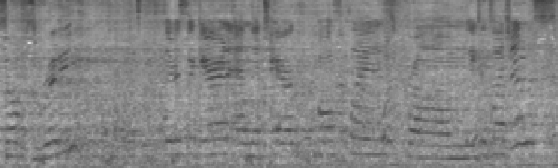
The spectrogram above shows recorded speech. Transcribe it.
Themselves ready? There's the Garen and the Taric cosplays from League of Legends.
